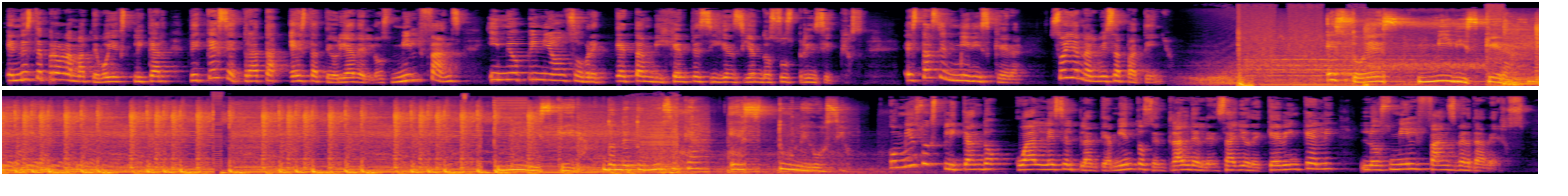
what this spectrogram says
En este programa te voy a explicar de qué se trata esta teoría de los mil fans y mi opinión sobre qué tan vigentes siguen siendo sus principios. Estás en mi disquera soy Ana Luisa Patiño. Esto es Mi Disquera. Mi Disquera, donde tu música es tu negocio. Comienzo explicando cuál es el planteamiento central del ensayo de Kevin Kelly, Los mil fans verdaderos.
